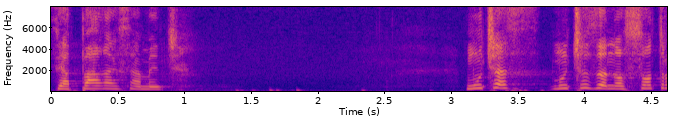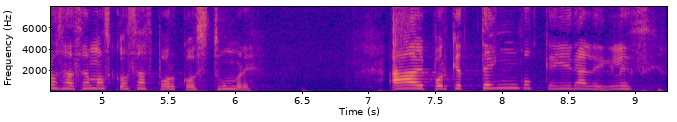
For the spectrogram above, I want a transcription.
Se apaga esa mecha. Muchas, muchos de nosotros hacemos cosas por costumbre. Ay, porque tengo que ir a la iglesia.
